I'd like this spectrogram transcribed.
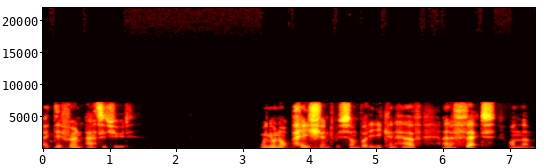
a different attitude when you're not patient with somebody, it can have an effect on them.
